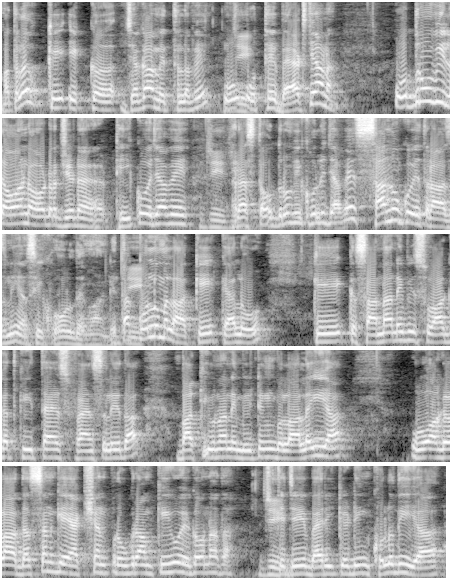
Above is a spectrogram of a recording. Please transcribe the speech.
ਮਤਲਬ ਕਿ ਇੱਕ ਜਗ੍ਹਾ ਮਿੱਥ ਲਵੇ। ਉਹ ਉੱਥੇ ਬੈਠ ਜਾਣ ਉਧਰੋਂ ਵੀ ਲਾਅ ਐਂਡ ਆਰਡਰ ਜਿਹੜਾ ਠੀਕ ਹੋ ਜਾਵੇ। ਰਸਤਾ ਉਧਰੋਂ ਵੀ ਖੁੱਲ ਜਾਵੇ ਸਾਨੂੰ ਕੋਈ ਇਤਰਾਜ਼ ਨਹੀਂ ਅਸੀਂ ਖੋਲ ਦੇਵਾਂਗੇ ਤਾਂ। ਕੁੱਲ ਮਿਲਾ ਕੇ ਕਹਿ ਲਓ ਕਿ ਕਿਸਾਨਾਂ ਨੇ ਵੀ ਸਵਾਗਤ ਕੀਤਾ ਇਸ ਫੈਸਲੇ ਦਾ ਬਾਕੀ ਉਹਨਾਂ ਨੇ ਮੀਟਿੰਗ ਬੁਲਾ ਲਈ ਆ ਉਹ ਅਗਲਾ ਦੱਸਣਗੇ ਐਕਸ਼ਨ ਪ੍ਰੋਗਰਾਮ ਕੀ ਹੋਏਗਾ ਉਹਨਾਂ ਦਾ। ਕਿ ਜੇ ਬੈਰੀਕੇਡਿੰਗ ਖੁੱਲਦੀ ਆ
